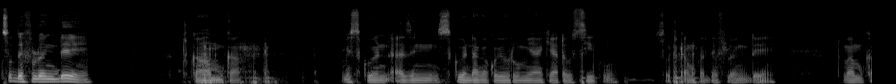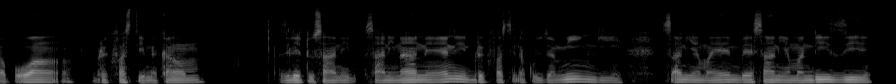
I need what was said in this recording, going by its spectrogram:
so the following day tukaamka. Mi sikuendanga kwa hiyo room yake hata usiku. So tukaamka the following day tumeamka poa breakfast imekam zile tu sani, nane yani breakfast inakuja mingi sani ya maembe sani ya mandizi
